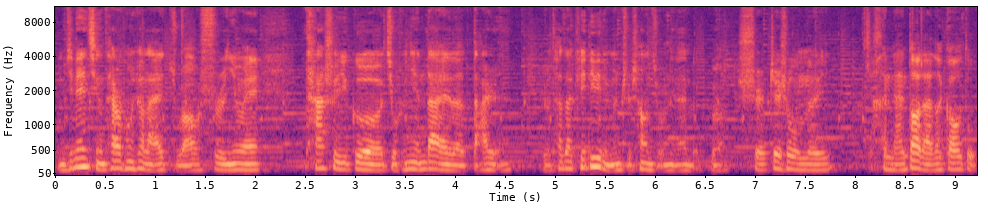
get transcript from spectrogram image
我们今天请泰肉同学来，主要是因为他是一个九十年代的达人，就是他在 KTV 里面只唱九十年代的歌。是，这是我们很难到达的高度。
